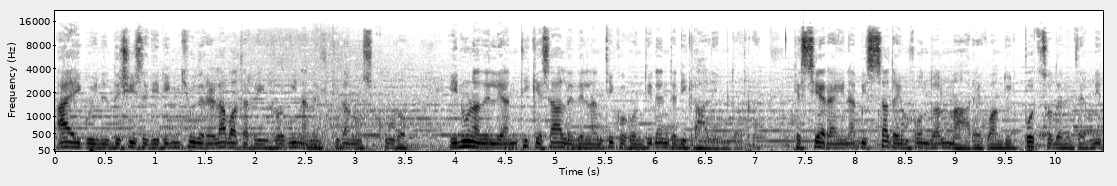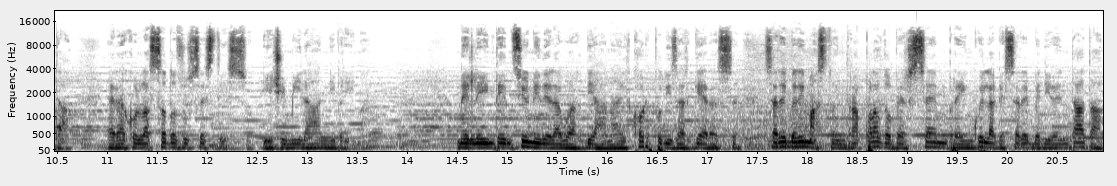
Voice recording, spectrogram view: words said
Aegwin decise di rinchiudere l'avatar in rovina nel Titano Oscuro in una delle antiche sale dell'antico continente di Kalimdor, che si era inabissata in fondo al mare quando il pozzo dell'eternità era collassato su se stesso diecimila anni prima. Nelle intenzioni della guardiana, il corpo di Sargeras sarebbe rimasto intrappolato per sempre in quella che sarebbe diventata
